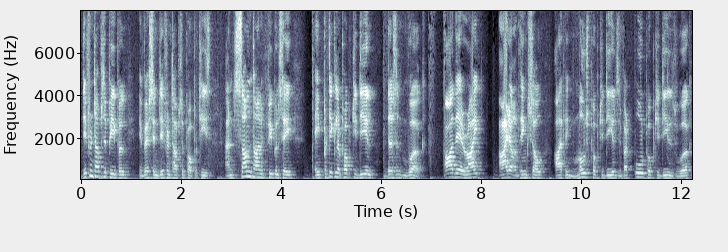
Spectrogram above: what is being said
different types of people invest in different types of properties, and sometimes people say a particular property deal doesn't work. Are they right? I don't think so. I think most property deals, in fact, all property deals work,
